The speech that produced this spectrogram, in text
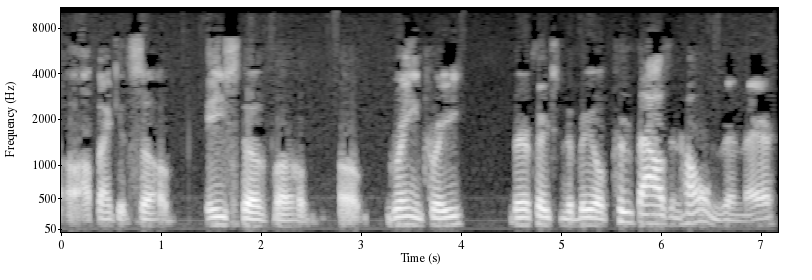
uh, I think it's, uh, east of, uh, uh, Green Tree. They're fixing to build 2,000 homes in there.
